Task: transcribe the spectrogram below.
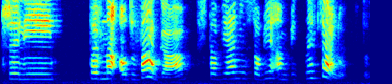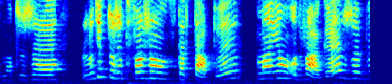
czyli pewna odwaga w stawianiu sobie ambitnych celów. To znaczy, że ludzie, którzy tworzą startupy, mają odwagę, żeby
